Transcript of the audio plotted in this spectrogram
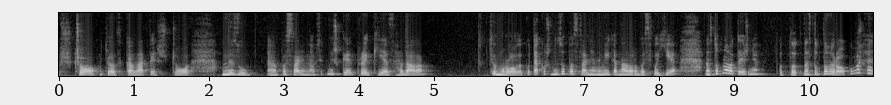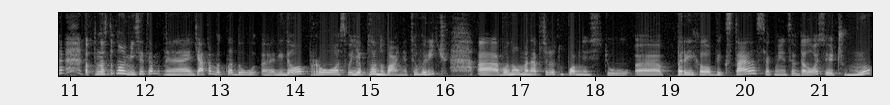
що хотіла сказати, що внизу посилання на всі книжки, про які я згадала в цьому ролику. Також внизу посилання на мій канал Роби своє. Наступного тижня, тобто наступного року, тобто наступного місяця, е, я там викладу е, відео про своє планування цьогоріч. Е, Воно у мене абсолютно повністю переїхало в X-Styles, як мені це вдалося і чому.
